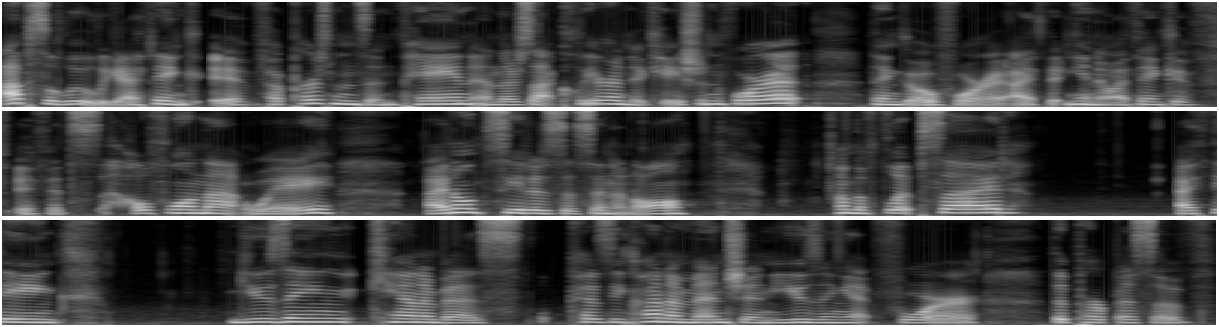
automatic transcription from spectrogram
absolutely. I think if a person's in pain and there's that clear indication for it, then go for it. I think you know, I think if if it's helpful in that way, I don't see it as a sin at all. On the flip side, I think using cannabis, because you kind of mentioned using it for the purpose of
